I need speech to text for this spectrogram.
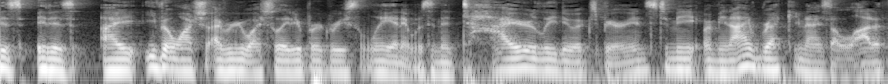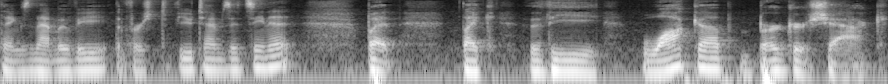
is it is i even watched i rewatched ladybird recently and it was an entirely new experience to me. I mean i recognized a lot of things in that movie the first few times i'd seen it but like the walk up burger shack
